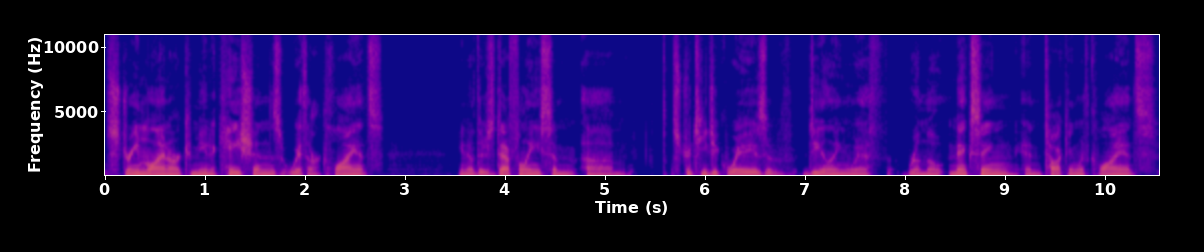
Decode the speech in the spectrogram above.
streamline our communications with our clients. You know, there's definitely some um, strategic ways of dealing with remote mixing and talking with clients.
